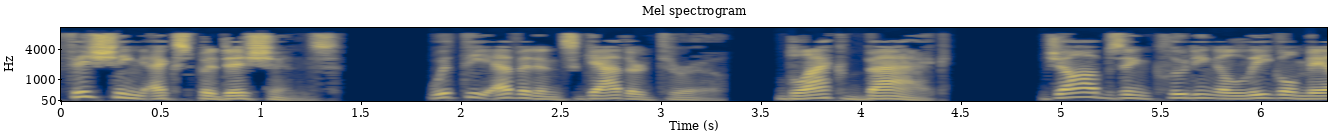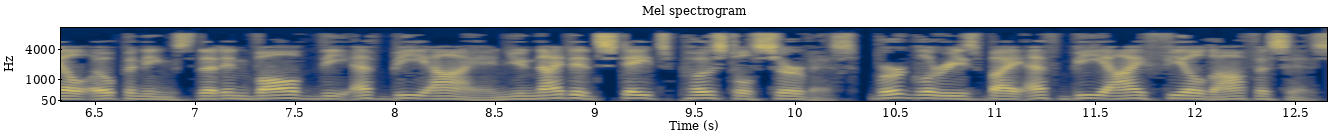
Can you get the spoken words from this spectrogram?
«fishing expeditions», with the evidence gathered through «black bag» Jobs including illegal mail openings that involved the FBI and United States Postal Service, burglaries by FBI field offices,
